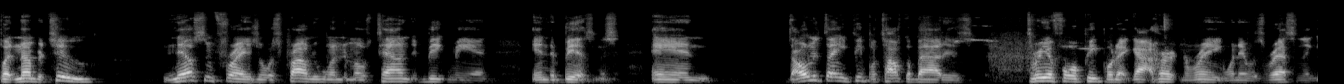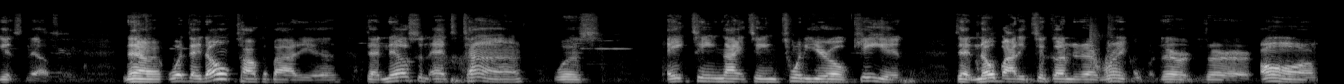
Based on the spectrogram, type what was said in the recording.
But number two, Nelson Frazier was probably one of the most talented big men in the business, and the only thing people talk about is three or four people that got hurt in the ring when they was wrestling against Nelson. Now, what they don't talk about is that Nelson at the time was 18, 19, 20 year old kid that nobody took under their ring, their their arm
